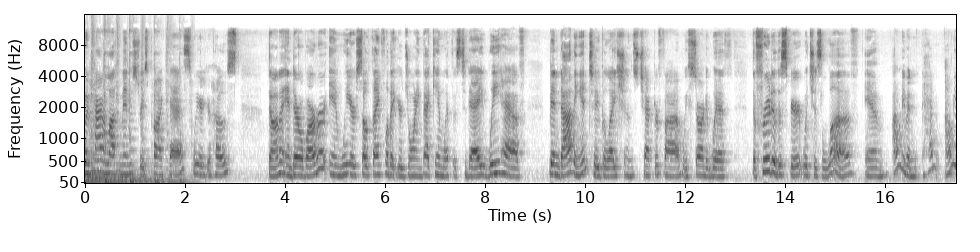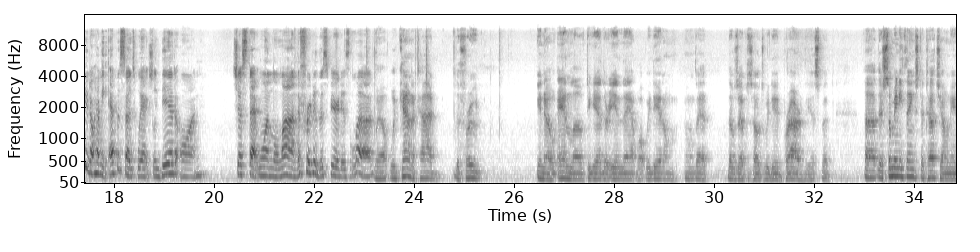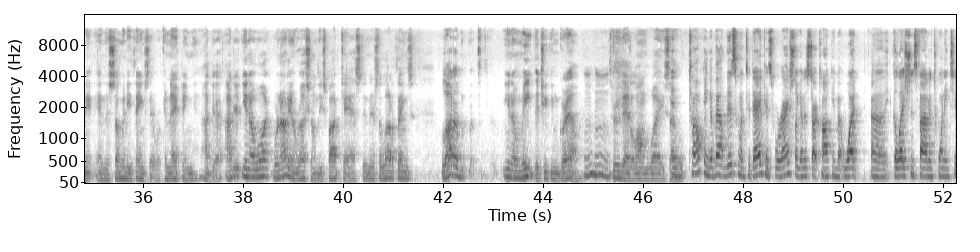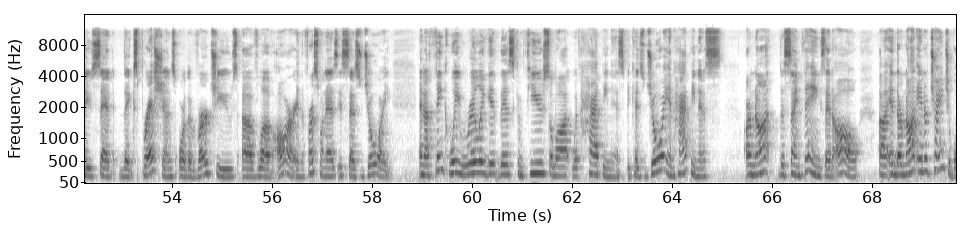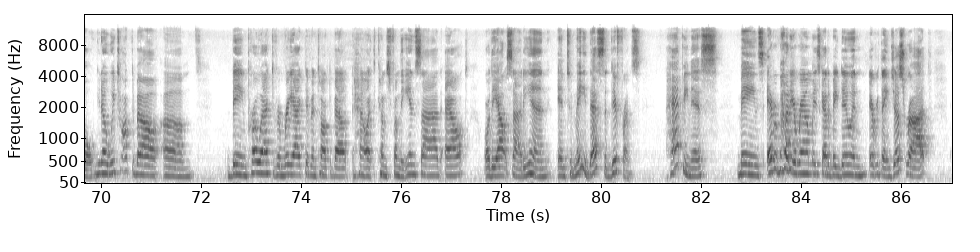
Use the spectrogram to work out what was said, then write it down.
Empowering Life Ministries podcast. We are your hosts, Donna and Daryl Barber, and we are so thankful that you're joining back in with us today. We have been diving into Galatians chapter 5. We started with the fruit of the spirit which is love and i don't even have i don't even know how many episodes we actually did on just that one line the fruit of the spirit is love well we kind of tied the fruit you know and love together in that what we did on on that those episodes we did prior to this but uh, there's so many things to touch on in it, and there's so many things that we're connecting. I, I, you know what? We're not in a rush on these podcasts, and there's a lot of things, a lot of you know meat that you can grab mm-hmm. through that along the way. So, and talking about this one today, because we're actually going to start talking about what uh, Galatians five and twenty two said the expressions or the virtues of love are. And the first one is it says joy. And I think we really get this confused a lot with happiness because joy and happiness are not the same things at all. Uh, and they're not interchangeable. You know, we talked about um, being proactive and reactive and talked about how it comes from the inside out or the outside in. And to me, that's the difference. Happiness means everybody around me's got to be doing everything just right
